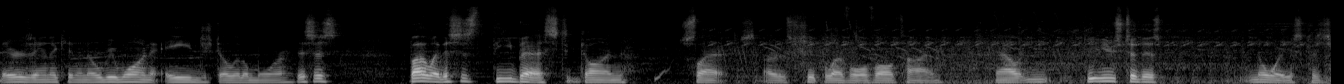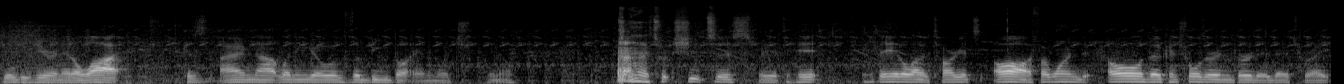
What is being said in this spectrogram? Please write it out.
there's Anakin and Obi-Wan aged a little more. This is, by the way, this is the best gun slash or ship level of all time. Now, get used to this noise because you'll be hearing it a lot because I'm not letting go of the B button, which, you know, that's what shoots us. We have to hit, have to hit a lot of targets. Oh, if I wanted, to, oh, the controls are inverted. That's right.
